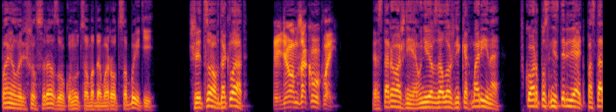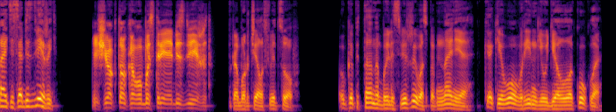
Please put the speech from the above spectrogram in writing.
Павел решил сразу окунуться в водоворот событий. «Швецов, доклад!» «Идем за куклой!» «Осторожнее, у нее в заложниках Марина! В корпус не стрелять, постарайтесь обездвижить!» «Еще кто кого быстрее обездвижит!» — пробурчал Швецов. У капитана были свежи воспоминания, как его в ринге уделала кукла.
